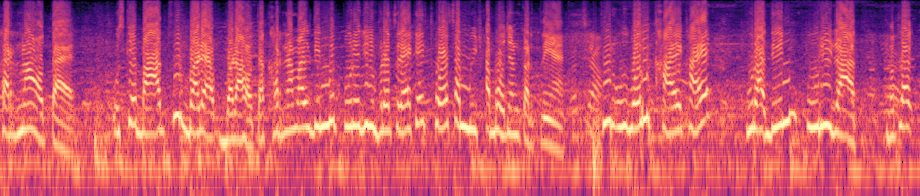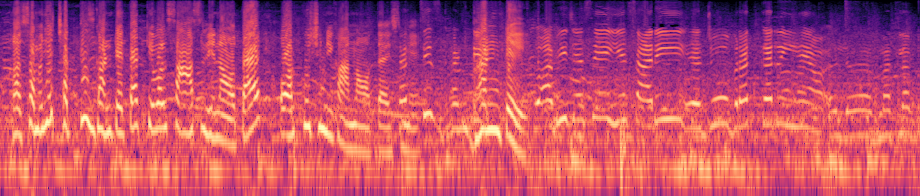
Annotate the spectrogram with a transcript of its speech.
खरना होता है। उसके बाद फिर बड़ा बड़ा होता है। खरना वाले दिन में पूरे दिन व्रत रह के थोड़ा सा मीठा भोजन करते हैं। अच्छा। फिर वही खाए खाए पूरा दिन पूरी रात। मतलब समझिए छत्तीस घंटे तक केवल सांस लेना होता है और कुछ नहीं खाना होता है इसमें। घंटे? तो अभी जैसे ये सारी जो व्रत कर रही हैं मतलब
